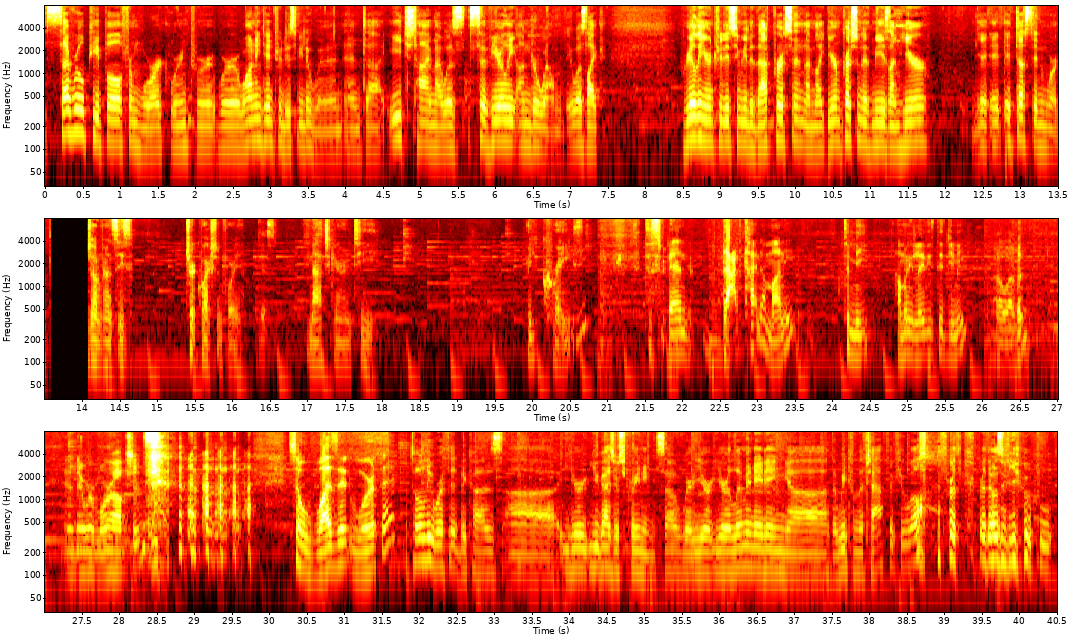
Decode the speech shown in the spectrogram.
Several people from work were, were, were wanting to introduce me to women, and uh, each time I was severely underwhelmed. It was like, really, you're introducing me to that person? I'm like, your impression of me is I'm here? It, it just didn't work. Jean Francis, trick question for you. Yes. Match guarantee. Are you crazy to spend that kind of money to meet? How many ladies did you meet? 11. And there were more options. so was it worth it? Totally worth it because uh, you're, you guys are screening. So where you're, you're eliminating uh, the wheat from the chaff, if you will, for, for those of you who,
